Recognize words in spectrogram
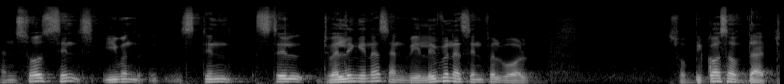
And so, since even still, still dwelling in us and we live in a sinful world, so because of that,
